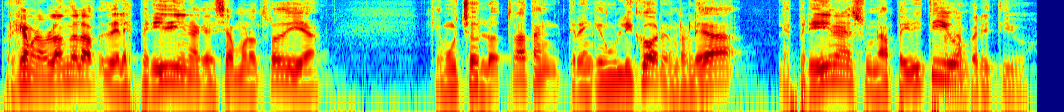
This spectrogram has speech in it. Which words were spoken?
por ejemplo, hablando de la, de la esperidina que decíamos el otro día, que muchos lo tratan, creen que es un licor, en realidad la esperidina es un aperitivo Un aperitivo.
